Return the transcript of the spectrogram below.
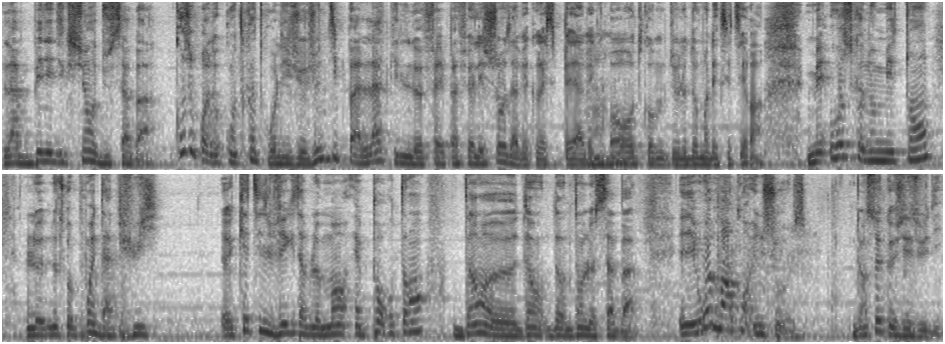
la bénédiction du sabbat. Quand je parle de contraintes religieuses, je ne dis pas là qu'il ne fait pas faire les choses avec respect, avec ordre, comme Dieu le demande, etc. Mais où est-ce que nous mettons le, notre point d'appui euh, qu'est-il véritablement important dans, euh, dans, dans, dans le sabbat? Et remarquons une chose, dans ce que Jésus dit.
